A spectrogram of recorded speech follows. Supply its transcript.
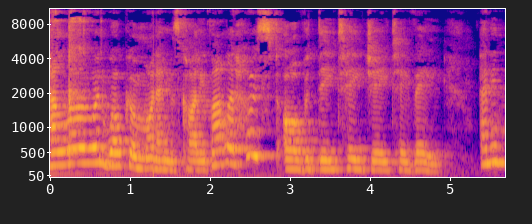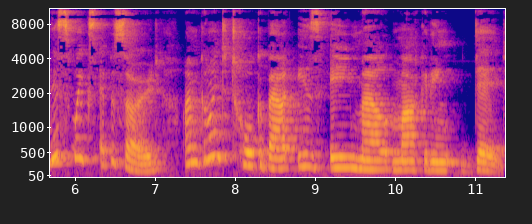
Hello and welcome. My name is Kylie Bartlett, host of DTG TV. And in this week's episode, I'm going to talk about is email marketing dead?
